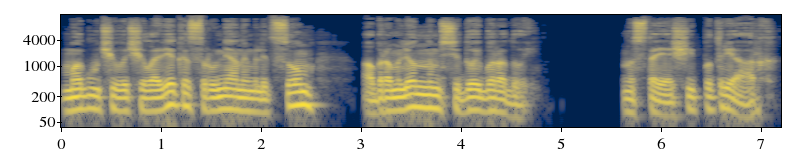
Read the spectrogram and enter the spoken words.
могучего человека с румяным лицом, обрамленным седой бородой. Настоящий патриарх.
